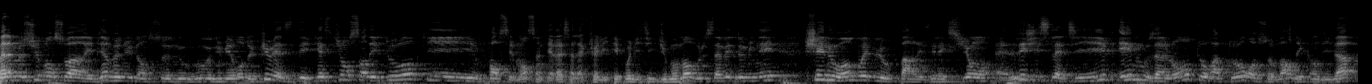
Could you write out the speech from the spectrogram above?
Madame, Monsieur, bonsoir et bienvenue dans ce nouveau numéro de QSD, questions sans détour, qui forcément s'intéresse à l'actualité politique du moment, vous le savez, dominée chez nous en Guadeloupe par les élections législatives et nous allons tour à tour recevoir des candidats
